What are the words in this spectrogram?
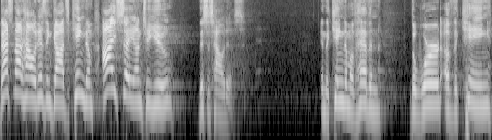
that's not how it is in God's kingdom. I say unto you, this is how it is. In the kingdom of heaven, the word of the king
